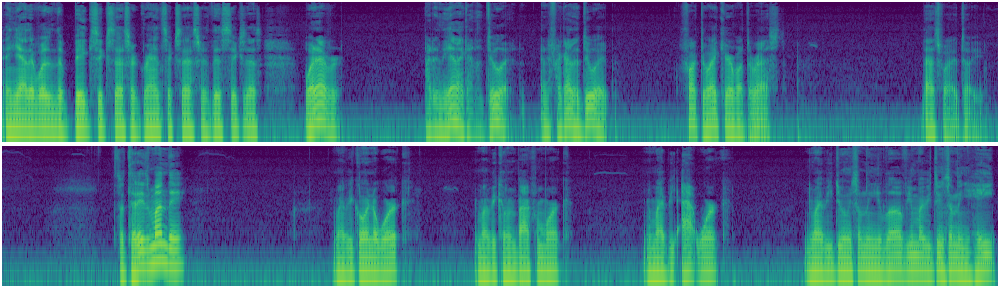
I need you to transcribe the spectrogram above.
And yeah, there wasn't the big success or grand success or this success, whatever. But in the end, I got to do it. And if I got to do it, fuck, do I care about the rest? That's what I tell you. So today's Monday. You might be going to work. You might be coming back from work. You might be at work. You might be doing something you love. You might be doing something you hate.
